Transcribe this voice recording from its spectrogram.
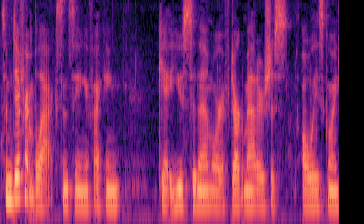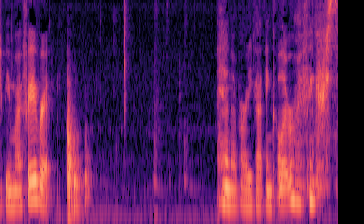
some different blacks and seeing if I can get used to them or if Dark Matter is just always going to be my favorite. And I've already got ink all over my fingers.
